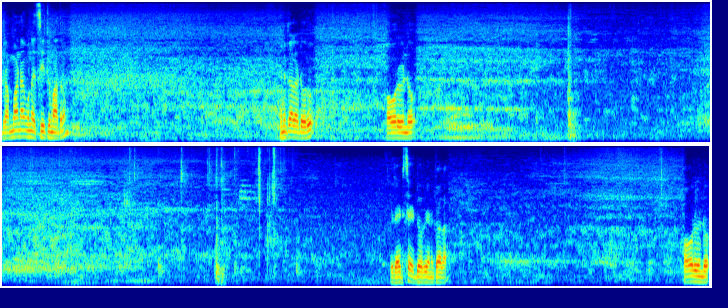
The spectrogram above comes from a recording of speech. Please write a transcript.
బ్రహ్మాండంగా ఉన్న సీట్లు మాత్రం. వెనకాల డోరు పవర్ విండో. ఈ రైట్ సైడ్ డోర్ వెనకాల. Power window.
